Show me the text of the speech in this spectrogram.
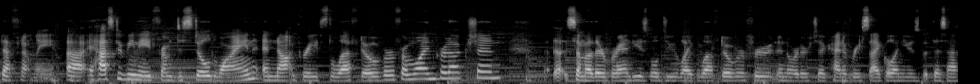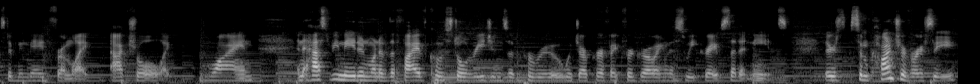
Definitely. Uh, it has to be made from distilled wine and not grapes left over from wine production. Uh, some other brandies will do like leftover fruit in order to kind of recycle and use, but this has to be made from like actual like wine. And it has to be made in one of the five coastal regions of Peru, which are perfect for growing the sweet grapes that it needs. There's some controversy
